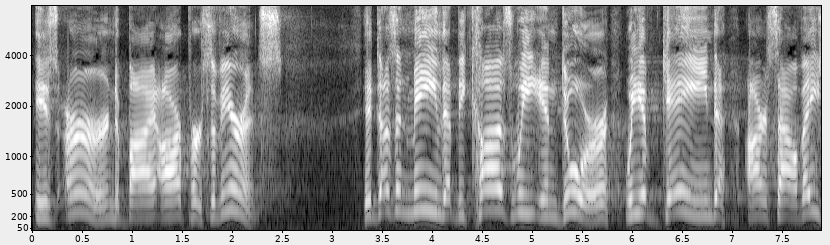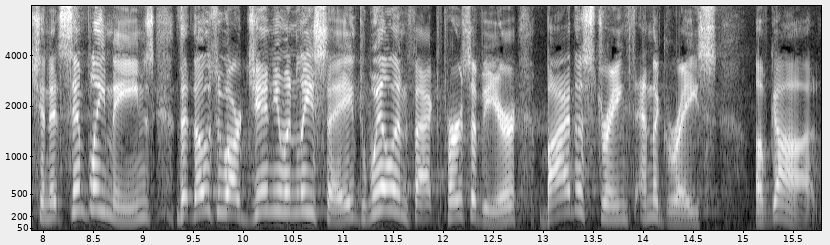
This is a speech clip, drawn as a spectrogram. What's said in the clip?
is earned by our perseverance. It doesn't mean that because we endure, we have gained our salvation. It simply means that those who are genuinely saved will, in fact, persevere by the strength and the grace of God.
